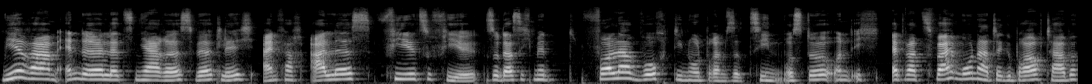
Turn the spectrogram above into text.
Mir war am Ende letzten Jahres wirklich einfach alles viel zu viel, sodass ich mit voller Wucht die Notbremse ziehen musste und ich etwa zwei Monate gebraucht habe,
